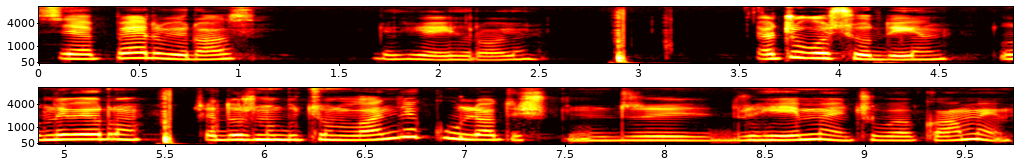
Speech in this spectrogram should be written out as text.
Це перший раз, як я граю. Я чогось один. Тут, мабуть, ще должно бути онлайн як гуляти з другими чуваками.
